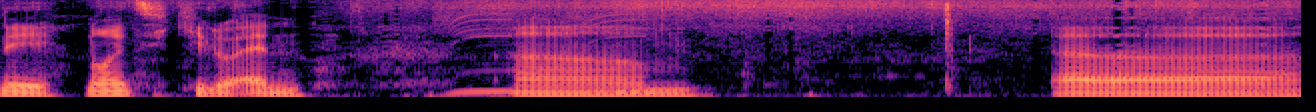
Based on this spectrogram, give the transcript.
Ne, 90 Kilo N. Ähm, äh,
